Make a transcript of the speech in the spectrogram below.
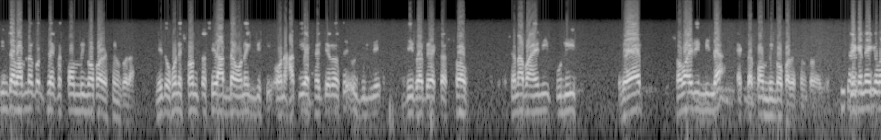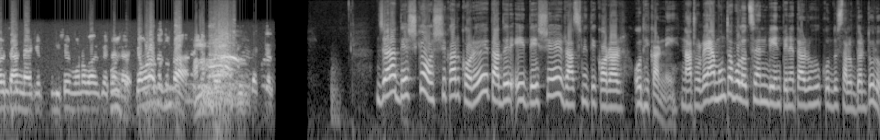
চিন্তা ভাবনা করছে একটা কম্বিং অপারেশন করা। যেহেতু ওখানে সন্ত্রাসীর আড্ডা অনেক বেশি, ওখানে হাতিয়ার আছে যেভাবে একটা সব সেনাবাহিনী, পুলিশ, র্যাব সবাই মিলা একটা কম্বিং অপারেশন করা যায়। এখানে একেবারে চাঙ্গা পুলিশের মনোভাব কেমন আছো তোমরা? যারা দেশকে অস্বীকার করে তাদের এই দেশে রাজনীতি করার অধিকার নেই। নাটোরে এমনটা বলেছেন বিএনপি নেতা রুহুল কুদ্দুস তালুকদার দুলু।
